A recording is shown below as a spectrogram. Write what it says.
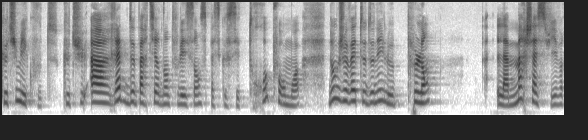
que tu m'écoutes, que tu arrêtes de partir dans tous les sens parce que c'est trop pour moi. Donc je vais te donner le plan, la marche à suivre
